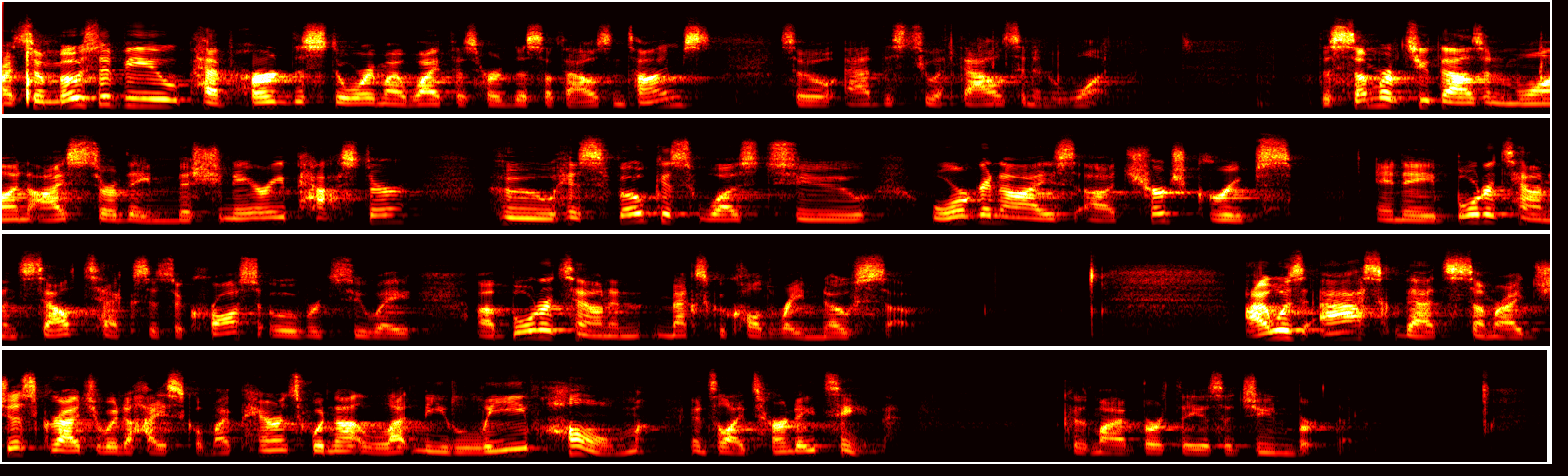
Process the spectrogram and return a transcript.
All right, so most of you have heard this story. My wife has heard this a thousand times. So add this to a 1001. The summer of 2001, I served a missionary pastor who his focus was to organize uh, church groups in a border town in South Texas across over to a, a border town in Mexico called Reynosa. I was asked that summer, I just graduated high school. My parents would not let me leave home until I turned 18 because my birthday is a June birthday.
